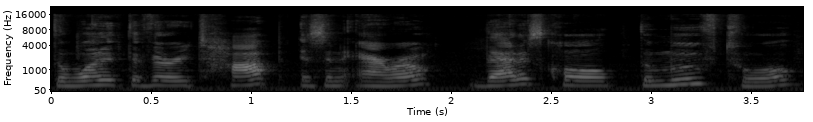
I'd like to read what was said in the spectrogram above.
The one at the very top is an arrow. That is called the Move tool.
